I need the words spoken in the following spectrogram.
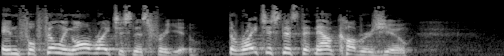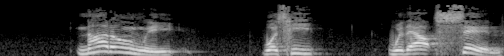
in fulfilling all righteousness for you, the righteousness that now covers you, not only was he without sin,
